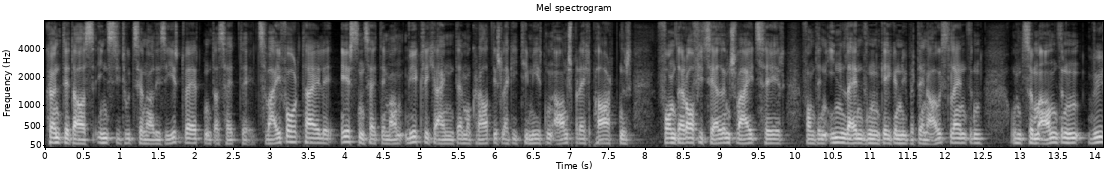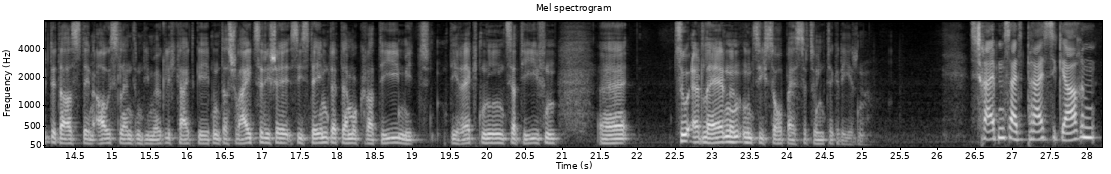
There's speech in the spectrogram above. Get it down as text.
könnte das institutionalisiert werden. Das hätte zwei Vorteile. Erstens hätte man wirklich einen demokratisch legitimierten Ansprechpartner von der offiziellen Schweiz her, von den Inländern gegenüber den Ausländern. Und zum anderen würde das den Ausländern die Möglichkeit geben, das schweizerische System der Demokratie mit direkten Initiativen äh, zu erlernen und sich so besser zu integrieren. Sie schreiben, seit 30 Jahren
